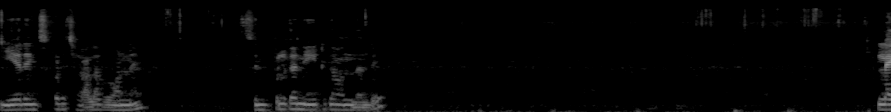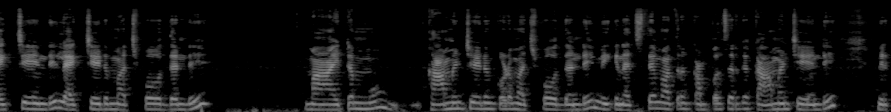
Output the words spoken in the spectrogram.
ఇయర్ రింగ్స్ కూడా చాలా బాగున్నాయి. సింపుల్గా నీట్గా ఉందండి. లైక్ చేయండి లైక్ చేయడం మర్చిపోవద్దండి. మా ఐటమ్ కామెంట్ చేయడం కూడా మర్చిపోవద్దండి. మీకు నచ్చితే మాత్రం కంపల్సరీగా కామెంట్ చేయండి. మీరు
